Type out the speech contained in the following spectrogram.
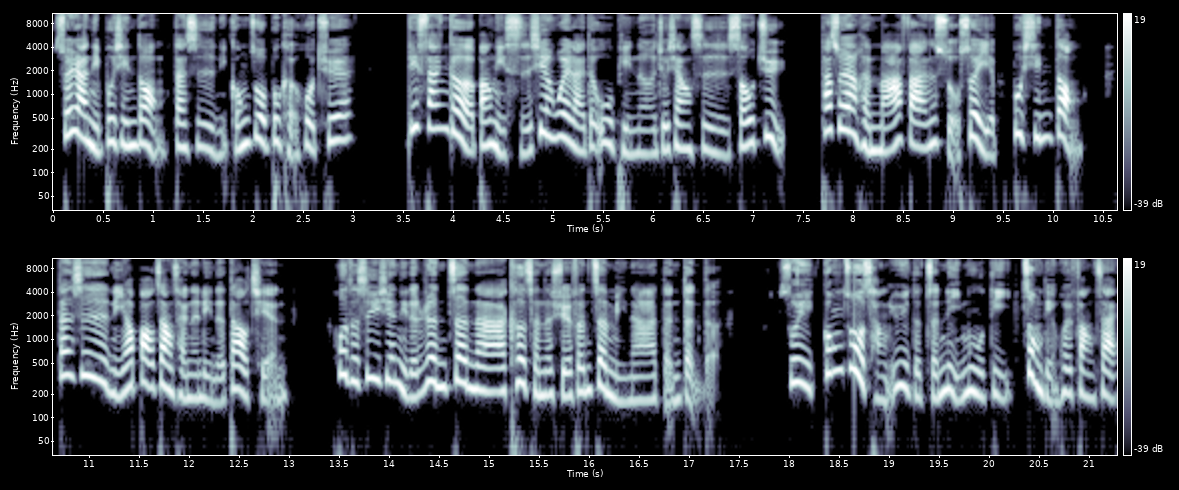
虽然你不心动，但是你工作不可或缺。第三个帮你实现未来的物品呢，就像是收据。它虽然很麻烦、琐碎，也不心动，但是你要报账才能领得到钱，或者是一些你的认证啊、课程的学分证明啊等等的。所以，工作场域的整理目的，重点会放在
